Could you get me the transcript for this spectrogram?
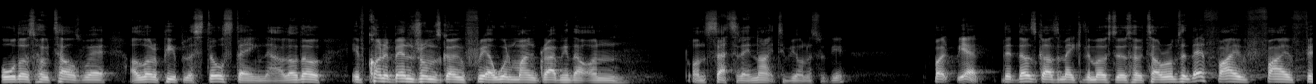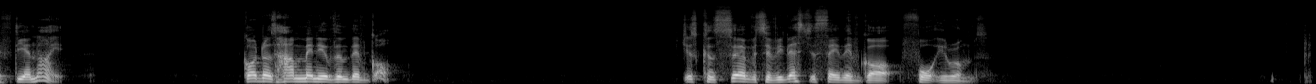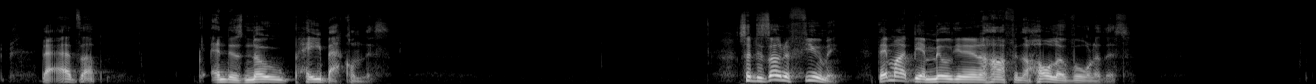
All those hotels where a lot of people are still staying now. Although if Conor Benn's room's going free, I wouldn't mind grabbing that on on Saturday night, to be honest with you. But yeah, th- those guys are making the most of those hotel rooms, and they're five five fifty a night. God knows how many of them they've got. Just conservatively, let's just say they've got forty rooms. That adds up, and there's no payback on this. So DAZN are fuming. They might be a million and a half in the hole over all of this.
